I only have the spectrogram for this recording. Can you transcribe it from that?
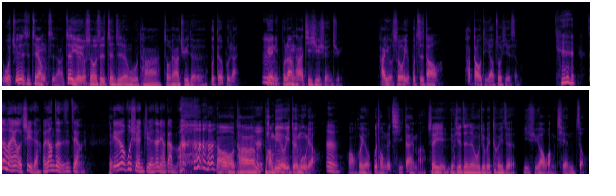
我觉得是这样子啊，这也有时候是政治人物他走下去的不得不然，因为你不让他继续选举，他有时候也不知道他到底要做些什么。这蛮有趣的，好像真的是这样。对你如果不选举，那你要干嘛？然后他旁边有一堆幕僚，嗯，哦，会有不同的期待嘛，所以有些政治人物就被推着必须要往前走。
